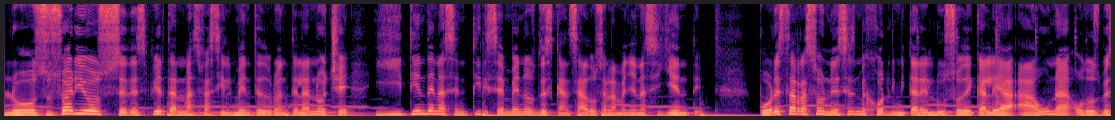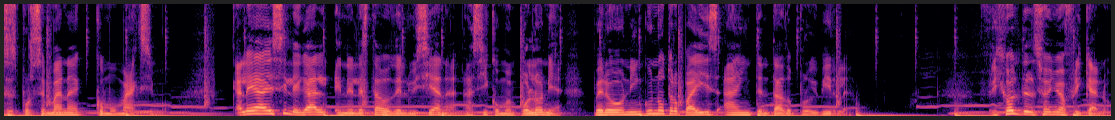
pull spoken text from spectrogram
Los usuarios se despiertan más fácilmente durante la noche y tienden a sentirse menos descansados a la mañana siguiente. Por estas razones es mejor limitar el uso de calea a una o dos veces por semana como máximo. Calea es ilegal en el estado de Luisiana, así como en Polonia, pero ningún otro país ha intentado prohibirla. Frijol del sueño africano.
